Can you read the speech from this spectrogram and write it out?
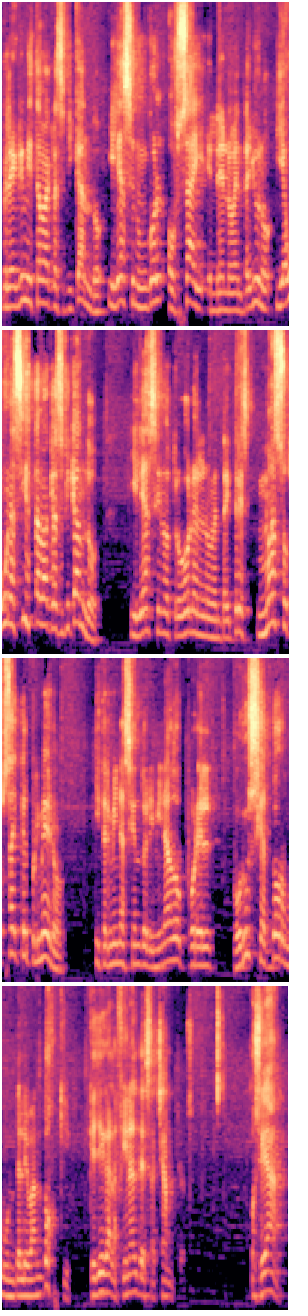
Pellegrini estaba clasificando y le hacen un gol offside en el 91 y aún así estaba clasificando y le hacen otro gol en el 93, más offside que el primero y termina siendo eliminado por el Borussia Dortmund de Lewandowski que llega a la final de esa Champions. O sea,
